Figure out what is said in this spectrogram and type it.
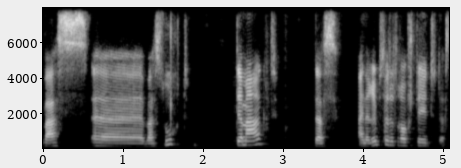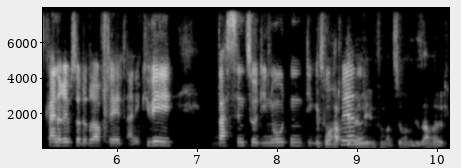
Was, äh, was sucht der Markt? Dass eine Rebsorte draufsteht, dass keine Rebsorte draufsteht, eine Cuvée. Was sind so die Noten, die gesucht werden? Wo habt ihr denn die Informationen gesammelt?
